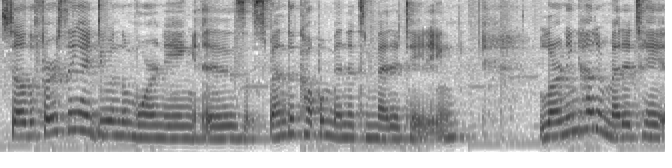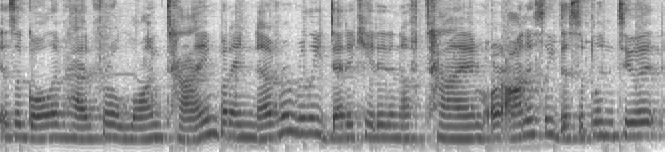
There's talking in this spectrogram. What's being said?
So, the first thing I do in the morning is spend a couple minutes meditating. Learning how to meditate is a goal I've had for a long time, but I never really dedicated enough time or honestly discipline to it.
